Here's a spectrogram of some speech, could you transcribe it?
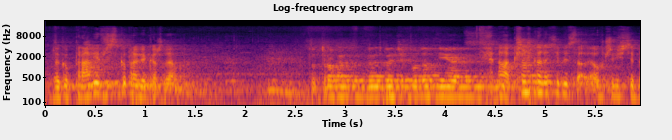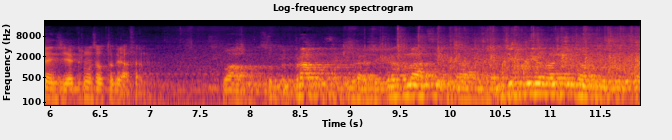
Dlatego prawie wszystko, prawie każdemu. To trochę będzie podobnie jak... z- A, książka dla Ciebie oczywiście będzie, którą z autografem. Wow, super. Brawo w takim razie. Gratulacje. Za... Dziękuję Marcinowi za,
